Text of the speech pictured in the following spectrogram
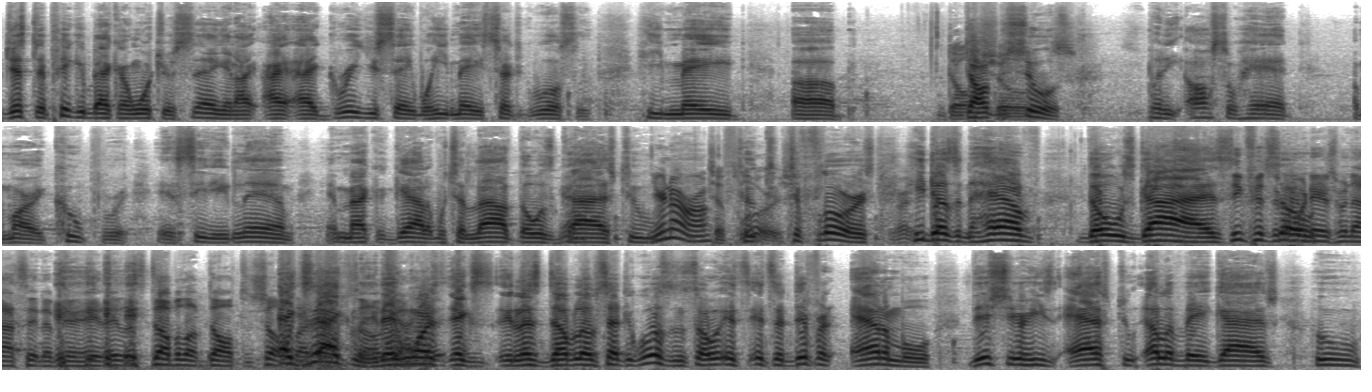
just to piggyback on what you're saying, and I, I, I agree. You say, well, he made Cedric Wilson, he made uh, Dalton Schultz, but he also had Amari Cooper and CeeDee Lamb and Michael Gallup, which allowed those guys to You're not wrong. To to, flourish. to flourish. He doesn't have those guys. Defensive so- coordinators were not sitting up there. Hey, hey, let's double up Dalton Schultz. like that. Exactly. So, they yeah, want ex- let's double up Cedric Wilson. So it's it's a different animal. This year he's asked to elevate guys who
